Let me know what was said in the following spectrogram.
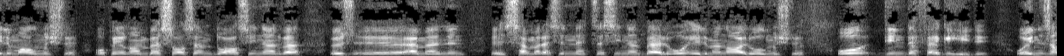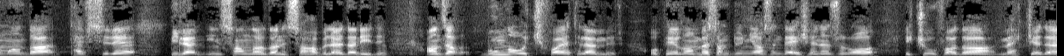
elm almışdı. O Peyğəmbər s.ə.v duası ilə və öz e, əməlinin e, səmərəsinin nəticəsi ilə bəli, o elmə nail olmuşdu. O dində fəqih idi. O eyni zamanda təfsirə bilən insanlardan, sahabilərdən idi. Ancaq bununla o kifayətlənmir. O Peyğəmbər səhəm dünyasını dəyişəndən sonra o iki ufada, Məkkədə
